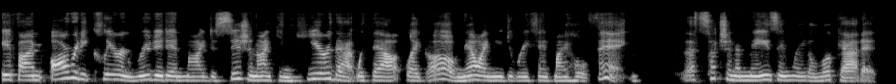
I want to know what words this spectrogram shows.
if I'm already clear and rooted in my decision, I can hear that without like, oh, now I need to rethink my whole thing. That's such an amazing way to look at it.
